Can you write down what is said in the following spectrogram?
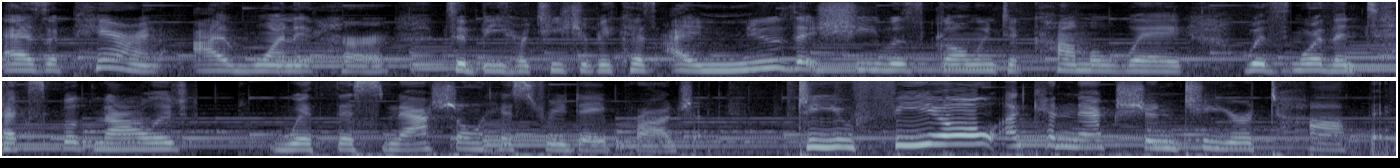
As a parent, I wanted her to be her teacher because I knew that she was going to come away with more than textbook knowledge. With this National History Day project, do you feel a connection to your topic?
